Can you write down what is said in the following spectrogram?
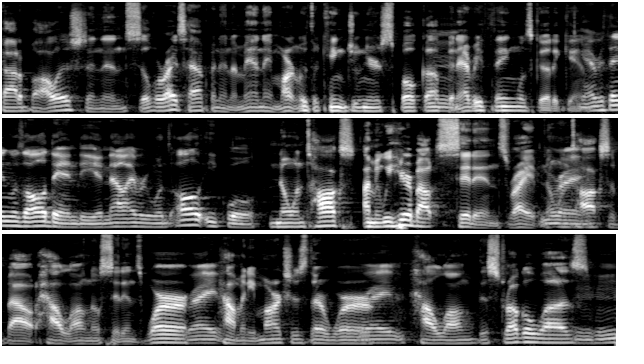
got abolished, and then civil rights happened, and a man named Martin Luther King Jr. spoke up, and everything was good again. Everything was all dandy, and now everyone's all equal. no one talks. I mean, we hear about sit-ins, right? No one talks about how long those sit-ins were, Right. how many marches there were, Right. how long this struggle was. hmm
